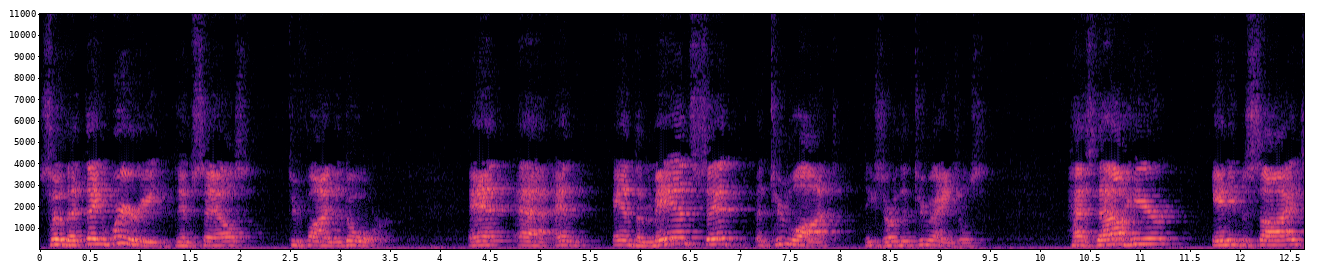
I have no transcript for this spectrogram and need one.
so that they wearied themselves to find the door. And, uh, and, and the man said unto Lot, these are the two angels, Hast thou here any besides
